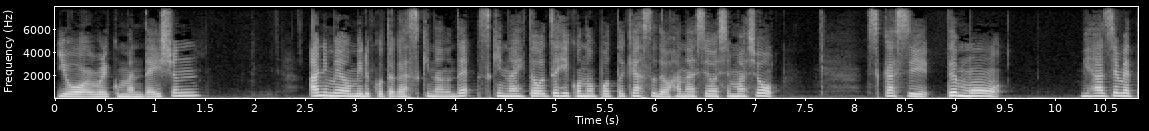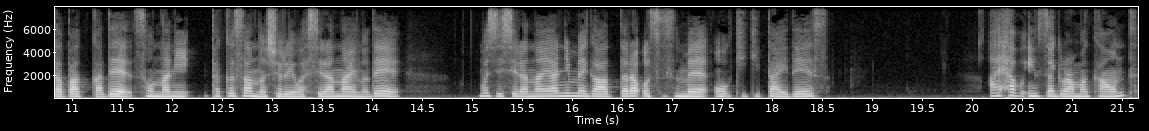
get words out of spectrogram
your recommendation. アニメを見ることが好きなので、好きな人、ぜひこのポッドキャストでお話をしましょう。しかし、でも、見始めたばっかで、そんなにたくさんの種類は知らないので、もし知らないアニメがあったらおすすめを聞きたいです。I have Instagram account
